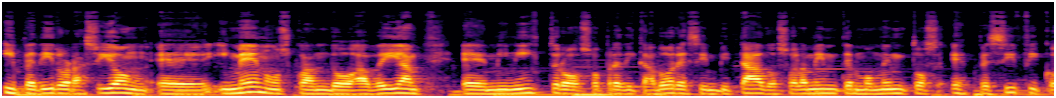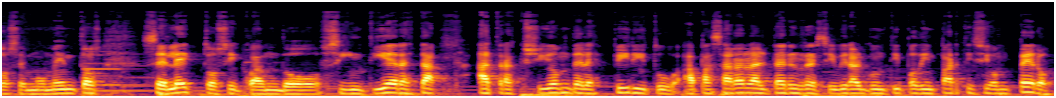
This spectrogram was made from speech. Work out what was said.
y pedir oración, eh, y menos cuando había eh, ministros o predicadores invitados solamente en momentos específicos, en momentos selectos y cuando sintiera esta atracción del Espíritu a pasar al altar y recibir algún tipo de impartición, pero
